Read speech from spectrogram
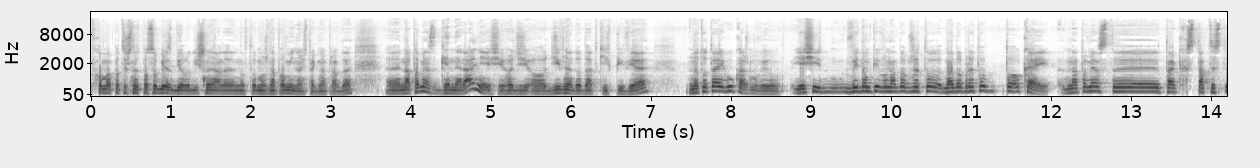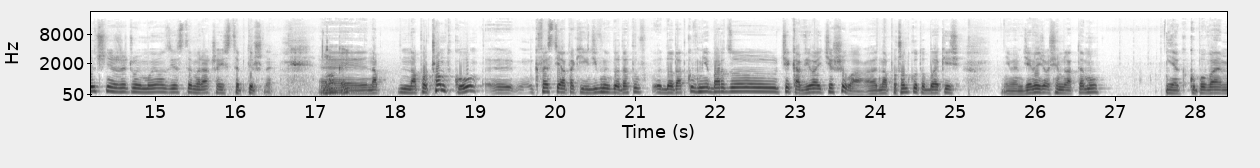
W homeopatyczny sposób jest biologiczny, ale no to można pominąć tak naprawdę. E, natomiast generalnie, jeśli chodzi o dziwne dodatki w piwie, no to tak jak Łukasz mówił, jeśli wyjdą piwo na, dobrze, to, na dobre, to, to ok. Natomiast y, tak statystycznie rzecz ujmując, jestem raczej sceptyczny. Okay. na, na początku y, kwestia takich dziwnych dodatków, dodatków mnie bardzo ciekawiła i cieszyła. Na początku to było jakieś, nie wiem, 9-8 lat temu jak kupowałem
